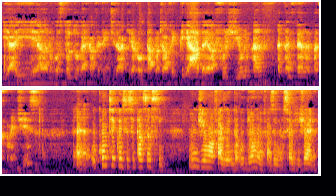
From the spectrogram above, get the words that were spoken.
e aí ela não gostou do lugar que ela foi vendida, ela queria voltar para onde ela foi criada, ela fugiu e um cara foi atrás dela, é basicamente isso? É, o conto sequência se passa assim. Um dia uma fazenda, o dono da fazenda, seu Rigério,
